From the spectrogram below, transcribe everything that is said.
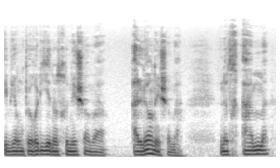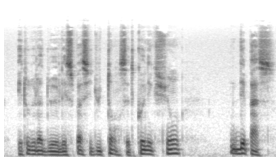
eh bien on peut relier notre Neshama à leur Neshama. Notre âme est au-delà de l'espace et du temps. Cette connexion dépasse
